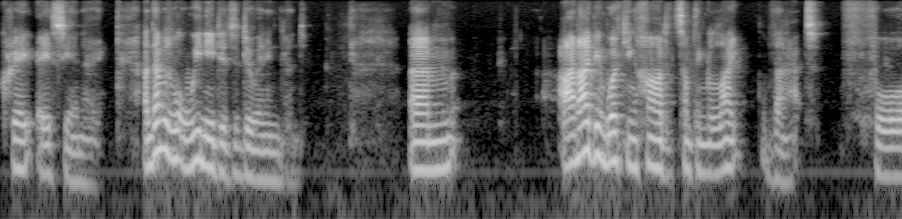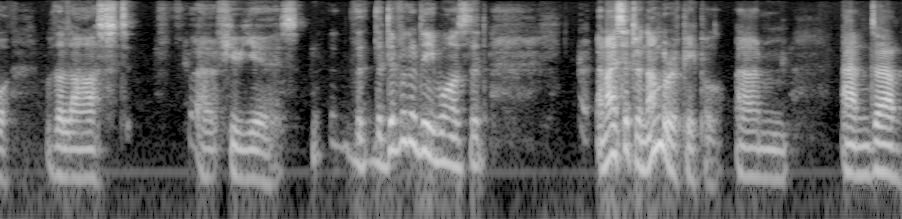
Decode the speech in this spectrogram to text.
create ACNA, and that was what we needed to do in England. Um, and I've been working hard at something like that for the last uh, few years. The, the, difficulty was that, and I said to a number of people, um, and uh,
